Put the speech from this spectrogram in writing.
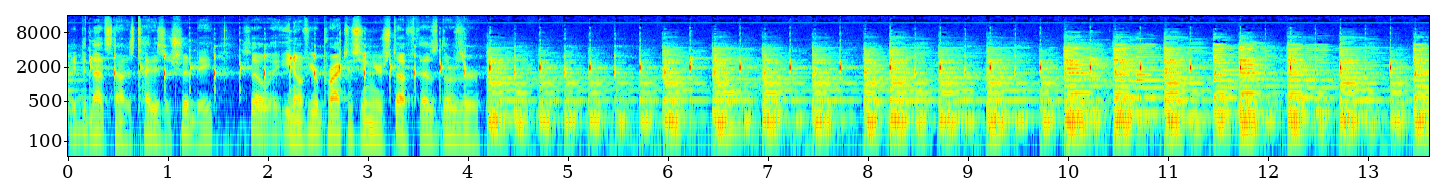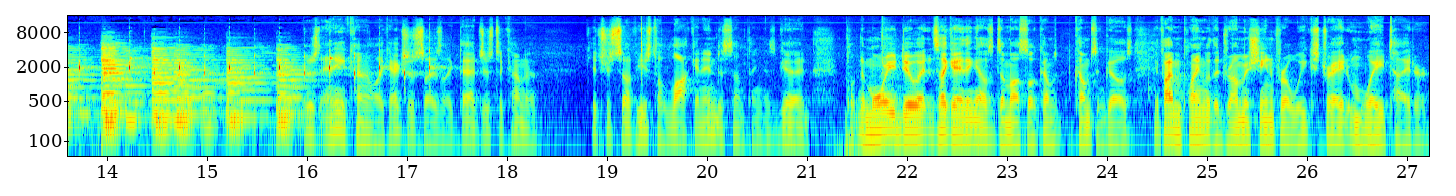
Maybe that's not as tight as it should be. So you know, if you're practicing your stuff, those those are. Just any kind of like exercise like that, just to kind of get yourself used to locking into something is good. The more you do it, it's like anything else. It's a muscle comes comes and goes. If I'm playing with a drum machine for a week straight, I'm way tighter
